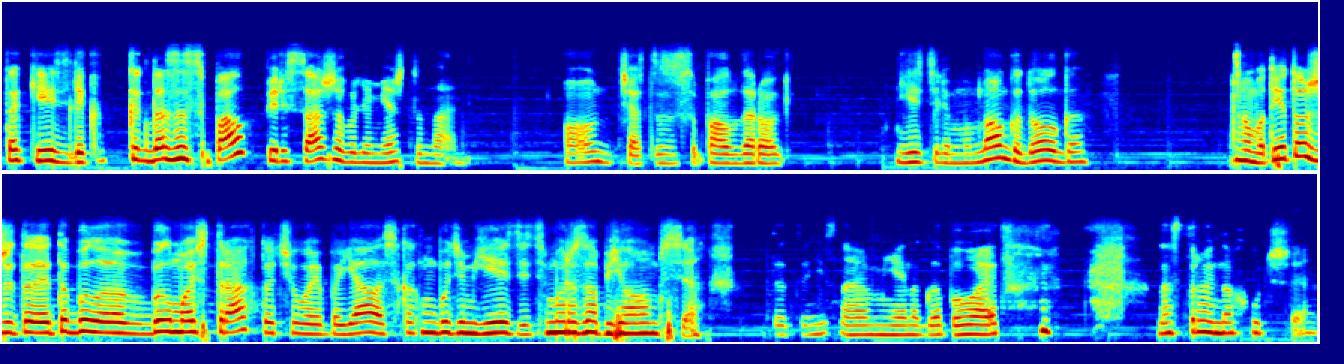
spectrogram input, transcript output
Так ездили. Когда засыпал, пересаживали между нами. Он часто засыпал в дороге. Ездили мы много, долго. Вот я тоже, это, это было, был мой страх, то, чего я боялась. Как мы будем ездить? Мы разобьемся это, не знаю, у меня иногда бывает настрой на худшее.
